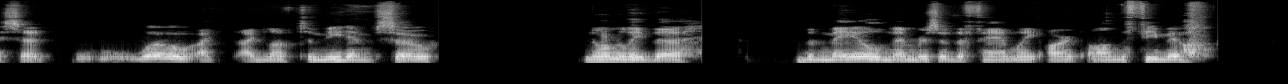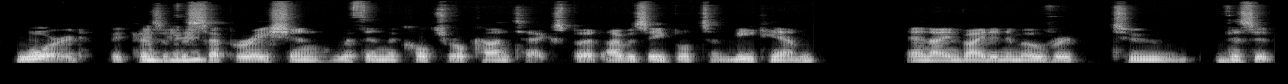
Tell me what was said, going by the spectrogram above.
I said, whoa, I, I'd love to meet him. So normally the, the male members of the family aren't on the female ward because mm-hmm. of the mm-hmm. separation within the cultural context. But I was able to meet him and I invited him over to visit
